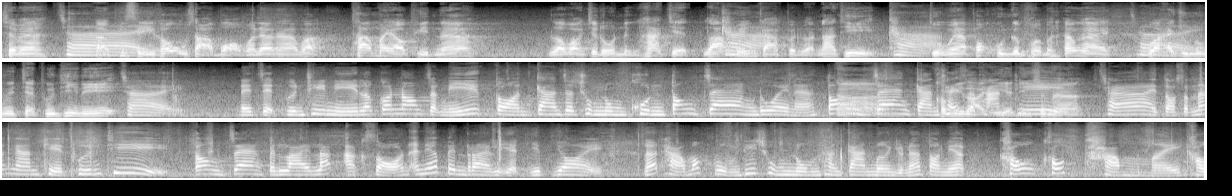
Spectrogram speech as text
ใช่ไหมใช่อ่าพี่ศรีเขาอุตส่าห์บอกมาแล้วนะว่า ถ้าไม่เอาผิดนะ ระวังจะโดน 157ละค่ะเว้นการปฏิบัติหน้าที่ ค่ะถูกไหมครับเพราะคุณกำหนดมาแล้วไง ใช่ ว่าให้ชุมนุมใน7พื้นที่นี้ ใช่ ในเจ็ดพื้นที่นี้แล้วก็นอกจากนี้ก่อนการจะชุมนุมคุณต้องแจ้งด้วยนะ ต้องอ่าแจ้งการใช้เขามีสรายถานละเอียดอีกที่ ใช่ไหมฮะ ใช่ ต่อสำนักงานเขตพื้นที่ต้องแจ้งเป็นลายลักษณ์อักษร อันเนี้ยเป็นรายละเอียดยิบย่อย แล้วถามว่ากลุ่มที่ชุมนุมทางการเมืองอยู่นะตอนเนี้ยเขาเขาทำไหมเขา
